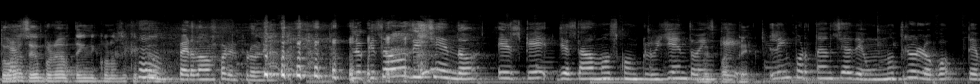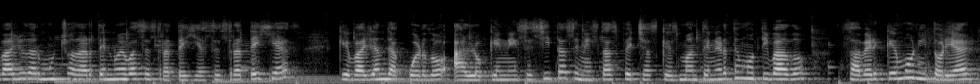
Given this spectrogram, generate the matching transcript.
Un problema técnico, no sé qué pedo. Perdón por el problema. Lo que estábamos diciendo es que ya estábamos concluyendo en que la importancia de un nutriólogo te va a ayudar mucho a darte nuevas estrategias, estrategias que vayan de acuerdo a lo que necesitas en estas fechas, que es mantenerte motivado, saber qué monitorear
